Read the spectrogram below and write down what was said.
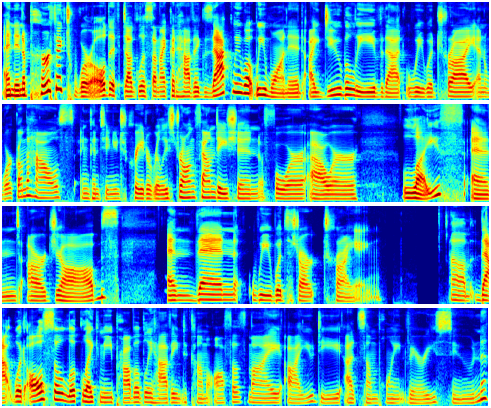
And in a perfect world, if Douglas and I could have exactly what we wanted, I do believe that we would try and work on the house and continue to create a really strong foundation for our life and our jobs. And then we would start trying. Um, that would also look like me probably having to come off of my IUD at some point very soon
